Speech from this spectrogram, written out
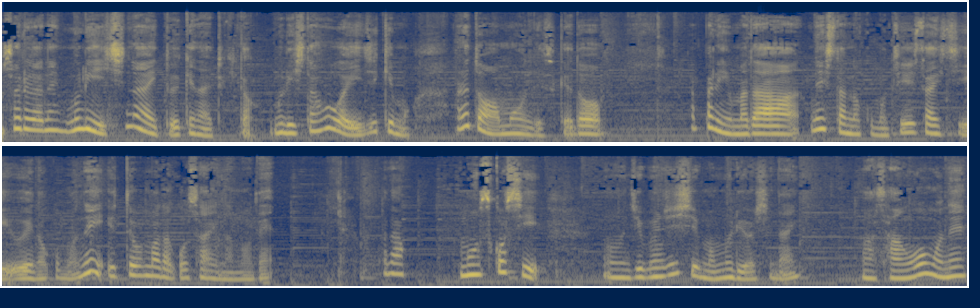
それがね無理しないといけない時と無理した方がいい時期もあるとは思うんですけどやっぱりまだね下の子も小さいし上の子もね言ってもまだ5歳なのでまだもう少し、うん、自分自身も無理をしない、まあ、産後もね、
